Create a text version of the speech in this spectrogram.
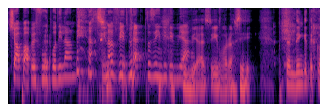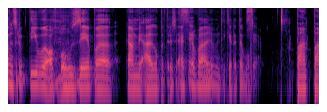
Chop up el fútbol di landi, así no feedback, te sentit imbia. Imbia, sí, pero así. Tendrín que te constructivo, of bohuze, pa cambiar algo para trazer extra Sim. value, mas tem que estar bom. Pa, pa,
